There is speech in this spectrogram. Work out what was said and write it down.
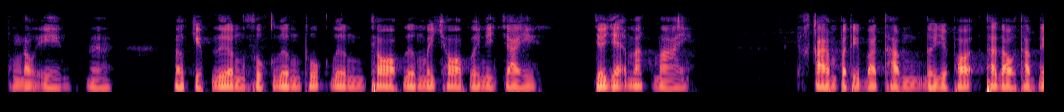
ของเราเองนะ เราเก็บเรื่องสุขเรื่องทุกข์เรื่องชอบเรื่องไม่ชอบไว้ในใจ เยอะแยะมากมาย การปฏิบัติธรรมโดยเฉพาะถ้าเราทำใน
